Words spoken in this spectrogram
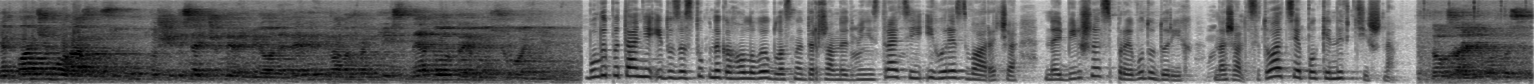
Як бачимо, разом сукупно 64 мільйони гривень Івано-Франківськ недоотримав сьогодні. Питання і до заступника голови обласної державної адміністрації Ігоря Зварича. Найбільше з приводу доріг. На жаль, ситуація поки не втішна. Ну, взагалі області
